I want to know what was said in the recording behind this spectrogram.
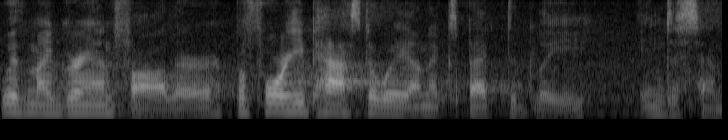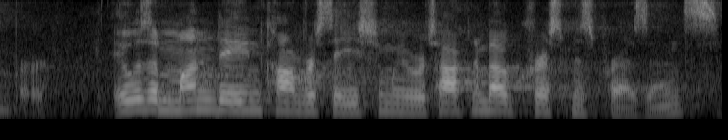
with my grandfather before he passed away unexpectedly in December. It was a mundane conversation. We were talking about Christmas presents.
